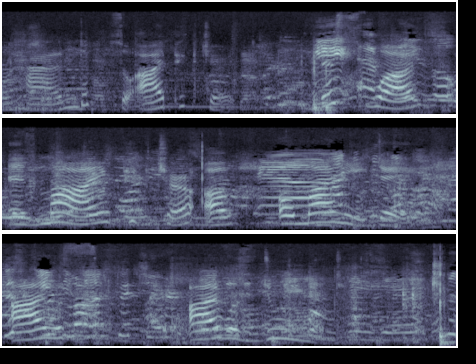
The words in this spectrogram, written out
Hand, so I pictured. This one is my picture of Omani Day. I was I was doing it.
